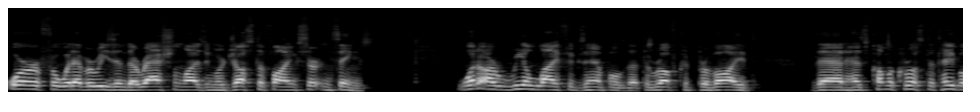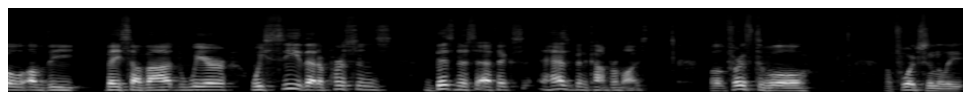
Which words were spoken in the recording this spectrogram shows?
or for whatever reason they're rationalizing or justifying certain things. What are real life examples that the Rav could provide that has come across the table of the Bais HaVaad, where we see that a person's business ethics has been compromised? Well, first of all, unfortunately,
